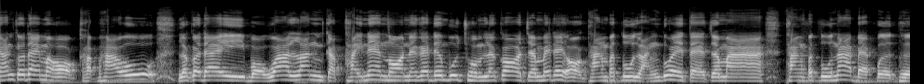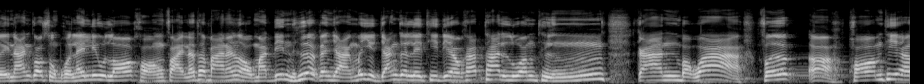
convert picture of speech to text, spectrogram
นั้นก็ได้มาออกขับเฮาแล้วก็ได้บอกว่าลั่นกับไทยแน่นอนนะครับท่านผู้ชมแล้วก็จะไม่ได้ออกทางประตูหลังด้วย แต่จะมาทางประตูหน้าแบบเปิดเผยนั้น ก็ส่งผลให้ริ้วล้อของฝ่ายรัฐบาลนั้นออกมาดิ้นเฮือกกันอย่างไม่หยุดยั้งกันเลยทีเดียวครับ ท่านรวมถึงการบอกว่าเฟิร์กอ่อพร้อมที่จะ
